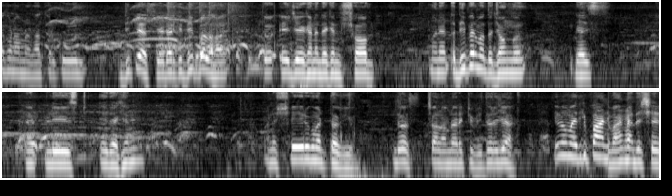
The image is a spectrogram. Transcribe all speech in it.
এখন আমরা রাতের কুল দ্বীপে আসছি এটা আর কি দ্বীপ বলা হয়। তো এই যে এখানে দেখেন সব মানে একটা দ্বীপের মতো জঙ্গল। গাইস লিস্ট এই দেখেন মানে সেই রকম একটা ভিউ দোস্ত চল আমরা আর একটু ভিতরে যা। এবং এদিকে পানি। বাংলাদেশের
